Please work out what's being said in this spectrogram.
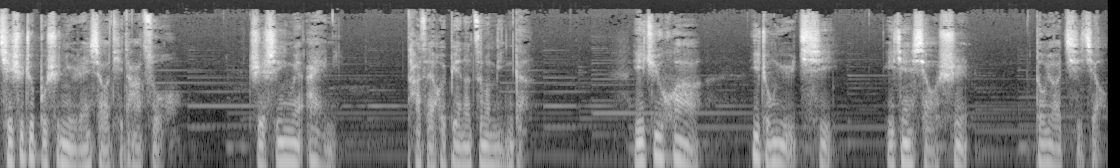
其实这不是女人小题大做，只是因为爱你。他才会变得这么敏感。一句话，一种语气，一件小事，都要计较。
